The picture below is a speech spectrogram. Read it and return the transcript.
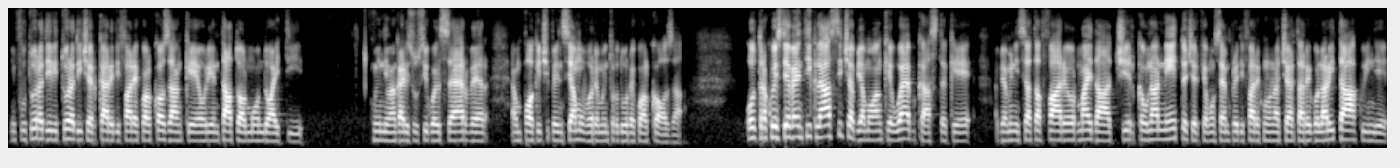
in futuro addirittura di cercare di fare qualcosa anche orientato al mondo IT, quindi magari su SQL Server è un po' che ci pensiamo, vorremmo introdurre qualcosa. Oltre a questi eventi classici abbiamo anche webcast che abbiamo iniziato a fare ormai da circa un annetto e cerchiamo sempre di fare con una certa regolarità, quindi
